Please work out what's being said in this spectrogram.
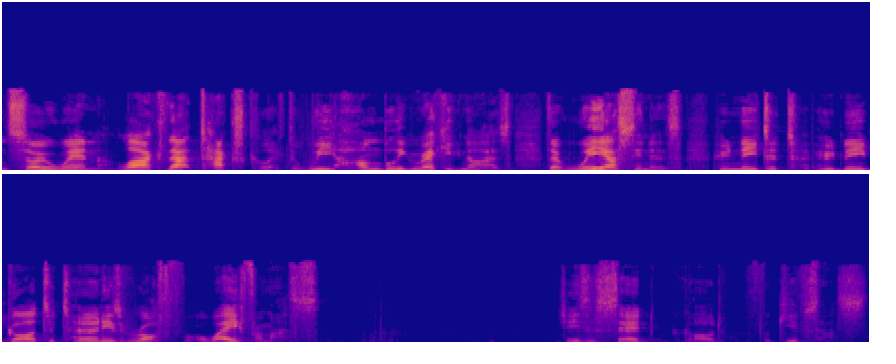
And so, when, like that tax collector, we humbly recognize that we are sinners who need, to who need God to turn his wrath away from us, Jesus said, God forgives us.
